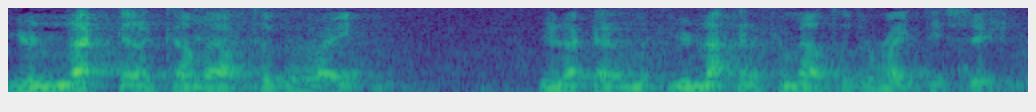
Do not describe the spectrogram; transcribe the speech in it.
you're not going to come out to the right. You're not going to. You're not going to come out to the right decision.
